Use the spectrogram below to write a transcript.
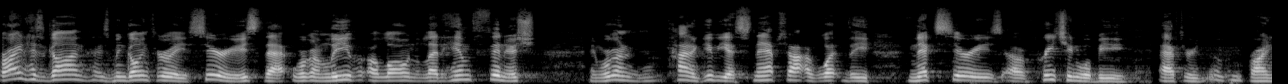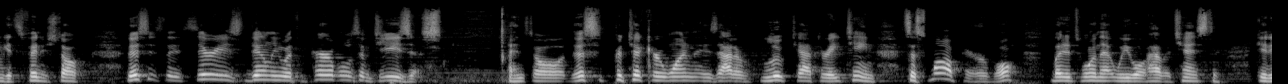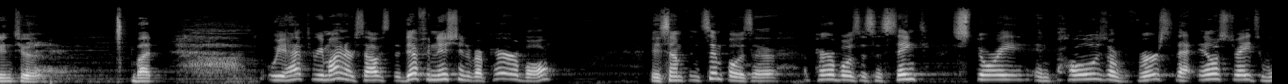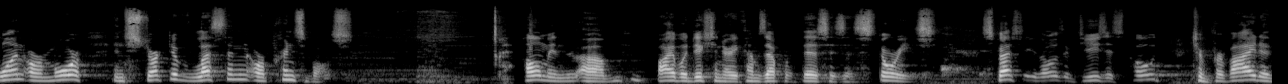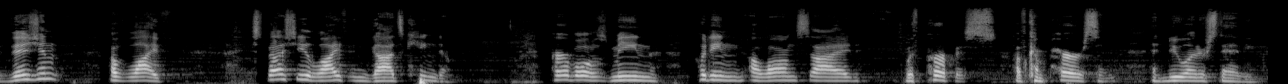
Brian has gone, has been going through a series that we're going to leave alone and let him finish. And we're going to kind of give you a snapshot of what the next series of preaching will be after Brian gets finished. So this is the series dealing with the parables of Jesus. And so this particular one is out of Luke chapter 18. It's a small parable, but it's one that we will have a chance to get into. But we have to remind ourselves the definition of a parable is something simple. Is a, a parable is a succinct story in prose or verse that illustrates one or more instructive lesson or principles. Holman um, Bible Dictionary comes up with this as stories, especially those of Jesus, told to provide a vision of life, especially life in God's kingdom. Parables mean putting alongside with purpose of comparison and new understanding.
